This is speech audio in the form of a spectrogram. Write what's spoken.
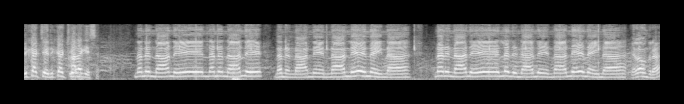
రికార్డ్ చేయి రికార్డ్ చేయి. అలాగే సార్. నన్ను నానే నన్ను నానే నన్ను నానే నానే నైనా. నన్ను నానే నన్ను నానే నానే నైనా. ఎలా ఉందిరా?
